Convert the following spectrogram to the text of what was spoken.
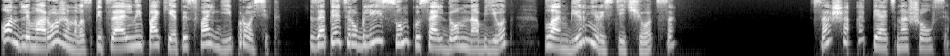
он для мороженого специальный пакет из фольги просит. За пять рублей сумку со льдом набьет, пломбир не растечется. Саша опять нашелся.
